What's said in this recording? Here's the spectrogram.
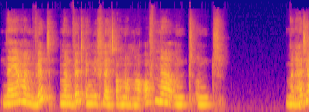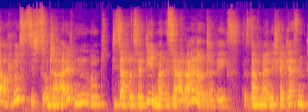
naja, man wird, man wird irgendwie vielleicht auch nochmal offener und, und man hat ja auch Lust, sich zu unterhalten und die Sache ist ja die, man ist ja alleine unterwegs. Das darf man ja nicht vergessen.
